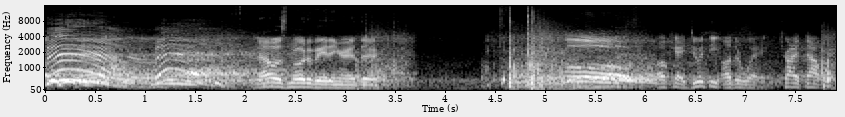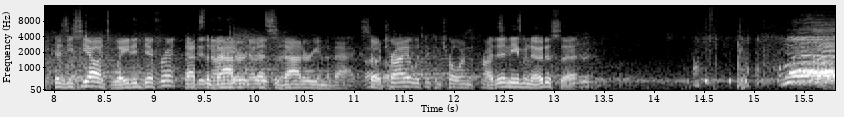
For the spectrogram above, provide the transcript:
Bam! Bam! That was motivating right there. Oh. Okay, do it the other way. Try it that way. Because you see how it's weighted different? That's the battery. That's notice the that. battery in the back. So oh. try it with the controller in the front. I didn't even what's notice that. That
